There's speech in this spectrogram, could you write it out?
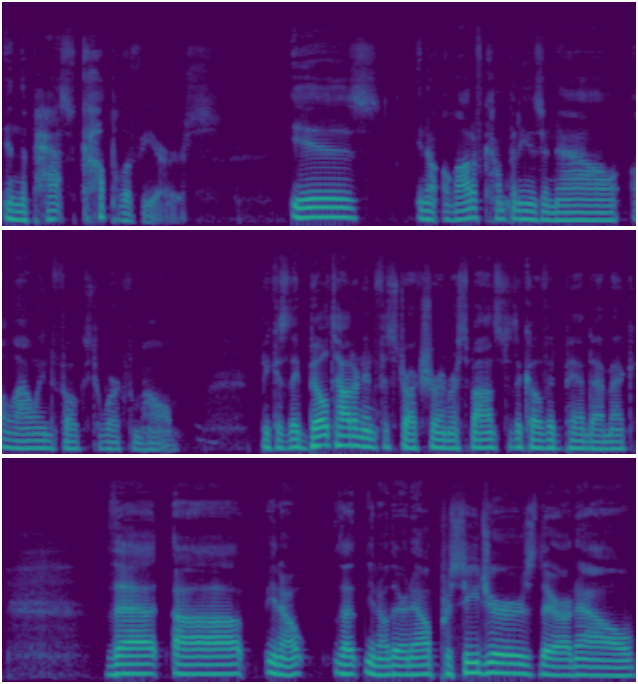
in the past couple of years is, you know, a lot of companies are now allowing folks to work from home because they built out an infrastructure in response to the COVID pandemic that, uh, you know, that you know there are now procedures there are now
